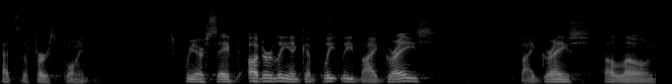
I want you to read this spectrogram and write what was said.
That's the first point. We are saved utterly and completely by grace by grace alone.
